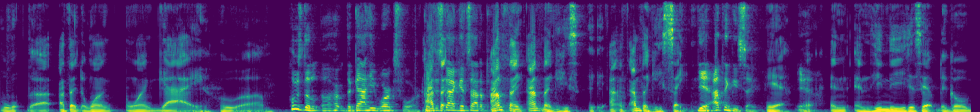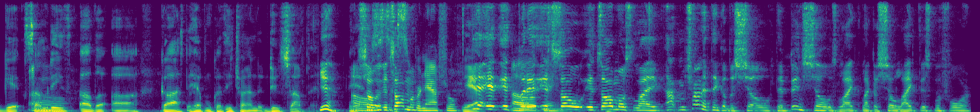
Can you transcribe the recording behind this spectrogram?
w- the I think the one one guy who um, Who's the uh, the guy he works for? Because this thi- guy gets out of prison. I'm think I'm thinking he's I, I'm thinking he's Satan. yeah, I think he's safe. Yeah, Yeah. and and he need his help to go get some of these other uh, gods to help him because he's trying to do something. Yeah. Oh, So is this it's like almost supernatural. Yeah. Yeah, it, it, Oh, but it, okay. it's so it's almost like I'm trying to think of a show. There've been shows like like a show like this before,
